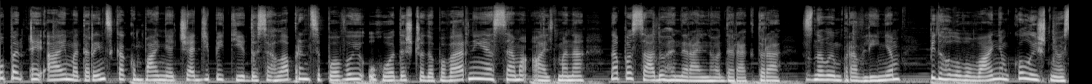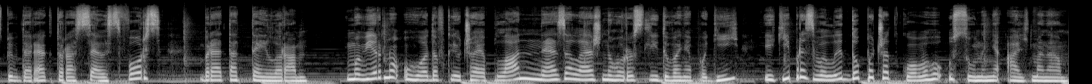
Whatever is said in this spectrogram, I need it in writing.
OpenAI, материнська компанія ChatGPT, досягла принципової угоди щодо повернення Сема Альтмана на посаду генерального директора з новим правлінням під головуванням колишнього співдиректора Salesforce Брета Тейлора. Ймовірно, угода включає план незалежного розслідування подій, які призвели до початкового усунення Альтмана.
